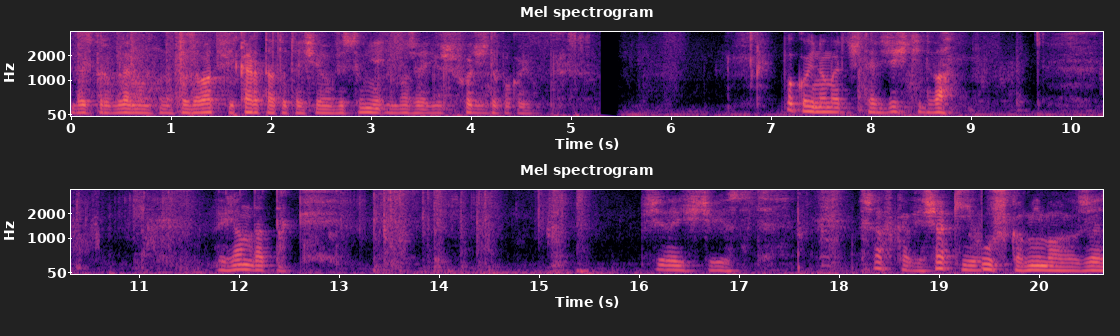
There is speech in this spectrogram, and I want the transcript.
bez problemu no to załatwi. Karta tutaj się wysunie i może już wchodzić do pokoju. Pokój numer 42. Wygląda tak. Przy wejściu jest szafka, wieszaki, łóżko, mimo że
